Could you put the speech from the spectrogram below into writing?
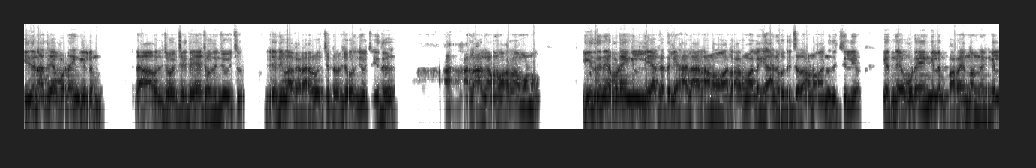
ഇതിനകത്ത് എവിടെയെങ്കിലും രാഹുൽ ചോദിച്ച ഇതേ ചോദ്യം ചോദിച്ചത്. ജനിമ കരാർ വെച്ചിട്ട് ഒരു ചോദ്യം ചോദിച്ചു. ഇത് ഹലാലാണോ ഹറാമാണോ? ഇതിന് എവിടെയെങ്കിലും ലിയാക്കത്തിൽ ഹലാലാണോ ഹലാറോ അല്ലെങ്കിൽ അനുവദിച്ചതാണോ അനുവദിച്ചില്ലയോ എന്ന് എവിടെയെങ്കിലും പറയുന്നുണ്ടെങ്കിൽ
